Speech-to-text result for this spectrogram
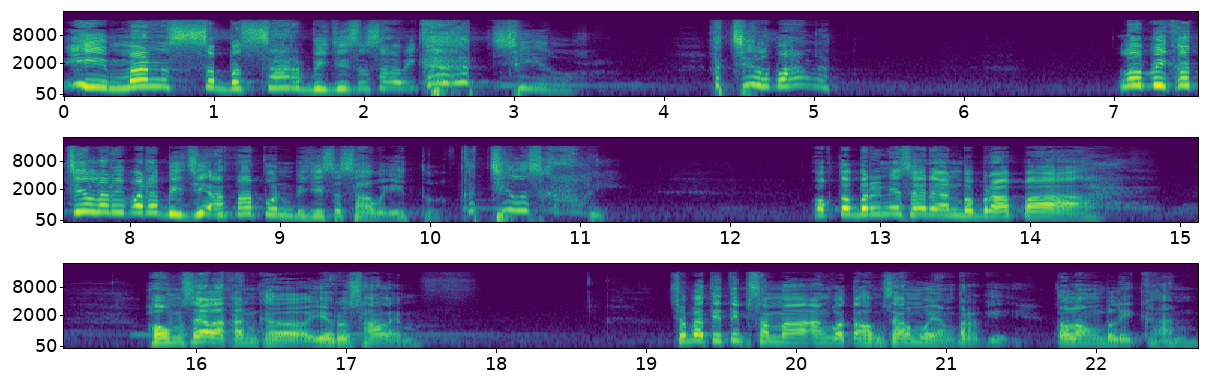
Iman sebesar biji sesawi. Kecil. Kecil banget. Lebih kecil daripada biji apa pun biji sesawi itu. Kecil sekali. Oktober ini saya dengan beberapa Homesel akan ke Yerusalem. Coba titip sama anggota Homselmu yang pergi. Tolong belikan.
